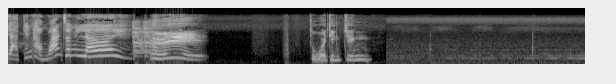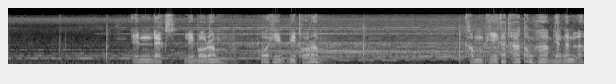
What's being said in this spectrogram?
อยากกินของว่างจังเลย เฮ้ย สวยจริง Index Librorum Prohibitorum คำพีร์คาถาต้องห้ามอย่างนั้นเหรอ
